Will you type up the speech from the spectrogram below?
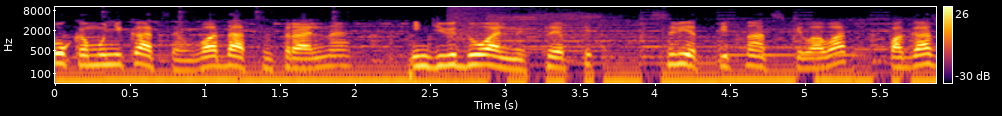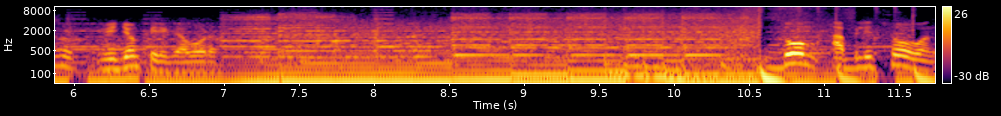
По коммуникациям вода центральная, индивидуальный септик, свет 15 киловатт, по газу ведем переговоры. Дом облицован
